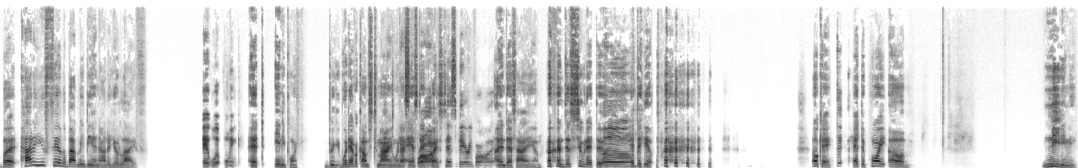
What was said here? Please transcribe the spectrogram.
but how do you feel about me being out of your life At what point? at any point? Whatever comes to mind when That's I ask broad. that question. That's very broad. and that's how I am. Just shoot at the Um, at the hip. okay. At the point of needing me.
